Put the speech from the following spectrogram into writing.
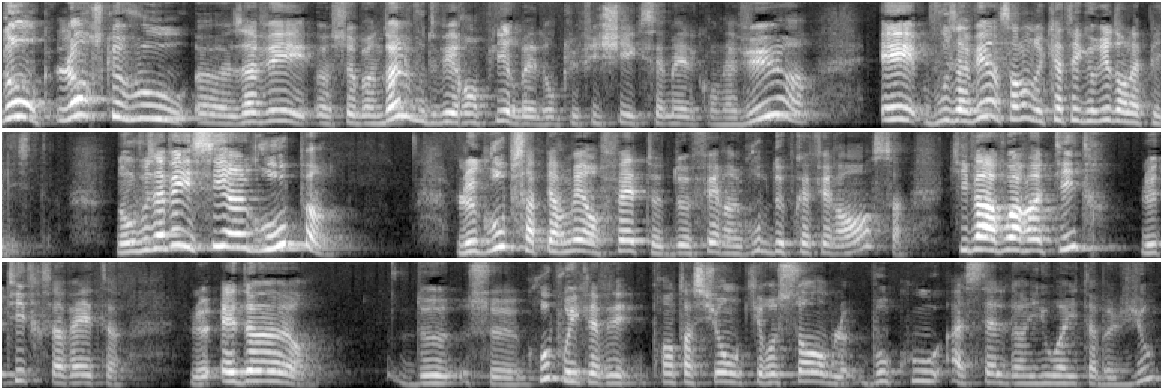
Donc lorsque vous euh, avez ce bundle vous devez remplir ben, le fichier XML qu'on a vu et vous avez un certain nombre de catégories dans la playlist. Donc vous avez ici un groupe le groupe, ça permet en fait de faire un groupe de préférences qui va avoir un titre. Le titre, ça va être le header de ce groupe. Vous voyez qu'il y a une présentation qui ressemble beaucoup à celle d'un UI Table View.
